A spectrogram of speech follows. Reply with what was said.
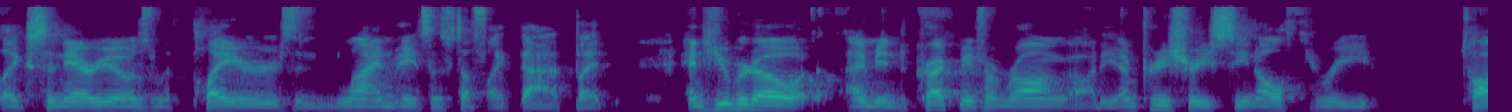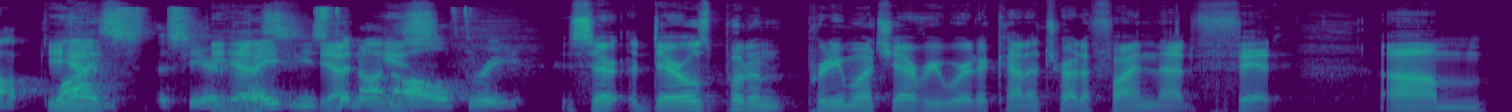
like scenarios with players and line mates and stuff like that. But and Huberdeau, I mean, correct me if I'm wrong, Auddie. I'm pretty sure he's seen all three top He lines has. this year, right? He has. He's Yeah, been on he's- all three. Daryl's put him pretty much everywhere to kind of try to find that fit. Um,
